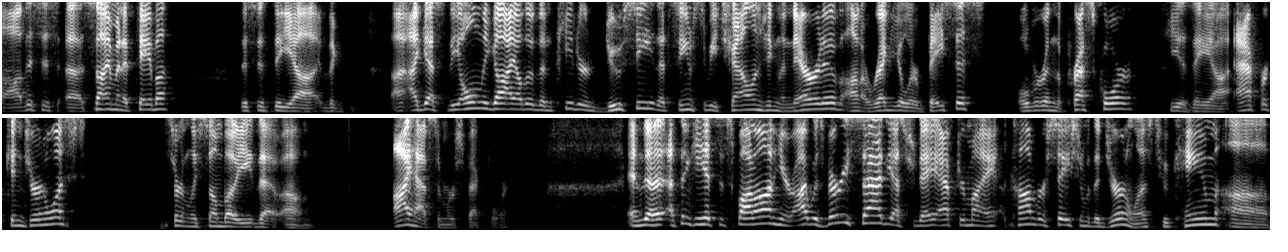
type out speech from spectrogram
Uh, this is uh, Simon Ateba. This is the uh, the I guess the only guy other than Peter Doocy that seems to be challenging the narrative on a regular basis over in the press corps. He is a uh, African journalist, certainly somebody that um, I have some respect for. And I think he hits it spot on here. I was very sad yesterday after my conversation with a journalist who came uh,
